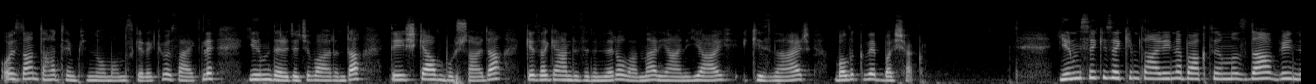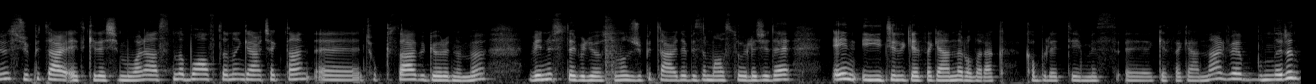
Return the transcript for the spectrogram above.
O yüzden daha temkinli olmamız gerekiyor. Özellikle 20 derece civarında değişken burçlarda gezegen dizilimleri olanlar yani yay, ikizler, balık ve Başak. 28 Ekim tarihine baktığımızda Venüs-Jüpiter etkileşimi var. Aslında bu haftanın gerçekten e, çok güzel bir görünümü. Venüs de biliyorsunuz Jüpiter de bizim astrolojide en iyicil gezegenler olarak kabul ettiğimiz e, gezegenler ve bunların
